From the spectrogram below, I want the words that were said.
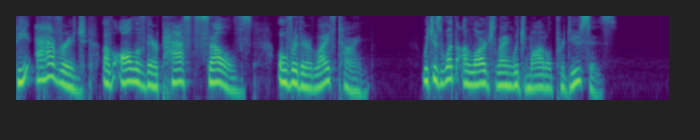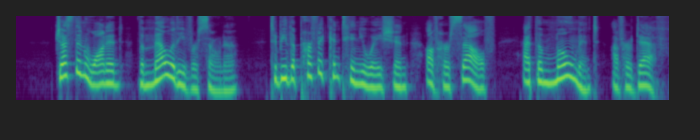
the average of all of their past selves over their lifetime, which is what a large language model produces. Justin wanted the melody versona to be the perfect continuation of herself at the moment of her death,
